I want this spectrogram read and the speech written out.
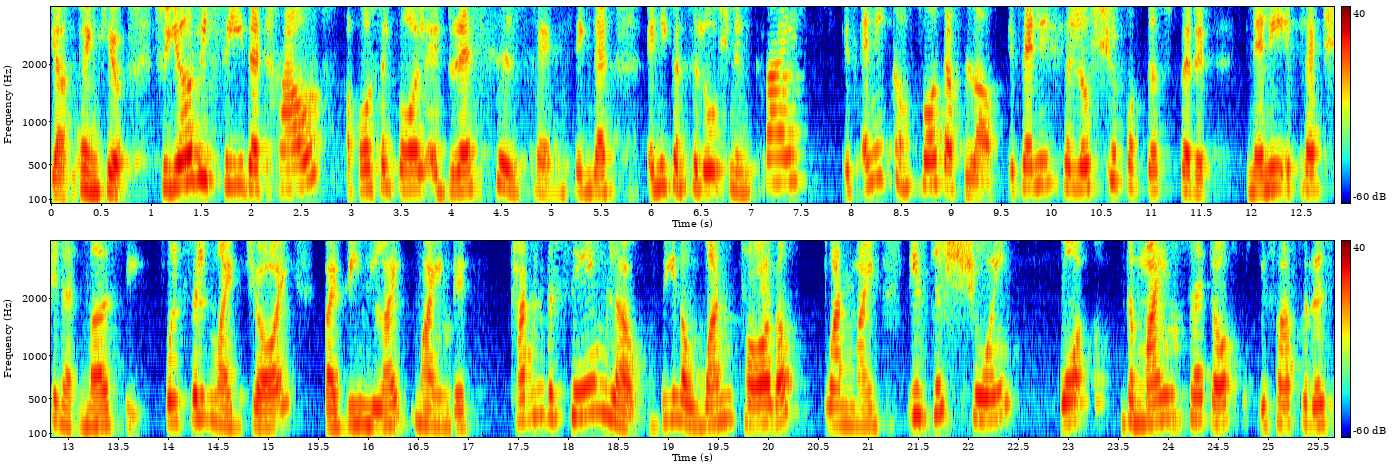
Yeah, thank you. So here we see that how Apostle Paul addresses him, saying that any consolation in Christ, if any comfort of love, if any fellowship of the Spirit, in any affection and mercy, fulfill my joy by being like minded, having the same love, being a one thought of one mind. Is just showing what the mindset of Epaphras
